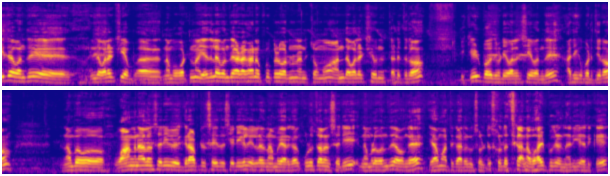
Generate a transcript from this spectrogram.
இதை வந்து இந்த வளர்ச்சியை நம்ம ஒட்டணும். எதில் வந்து அழகான பூக்கள் வரணும்னு நினச்சோமோ அந்த வளர்ச்சியை வந்து தடுத்துடும் கீழ்ப்பகுதியினுடைய வளர்ச்சியை வந்து அதிகப்படுத்திடும் நம்ம வாங்கினாலும் சரி கிராஃப்ட் செய்த செடிகள் இல்லை நம்ம யாருக்காவது கொடுத்தாலும் சரி நம்மளை வந்து அவங்க ஏமாத்துக்காரர்கள் சொல்லிட்டு சொல்கிறதுக்கான வாய்ப்புகள் நிறைய இருக்குது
